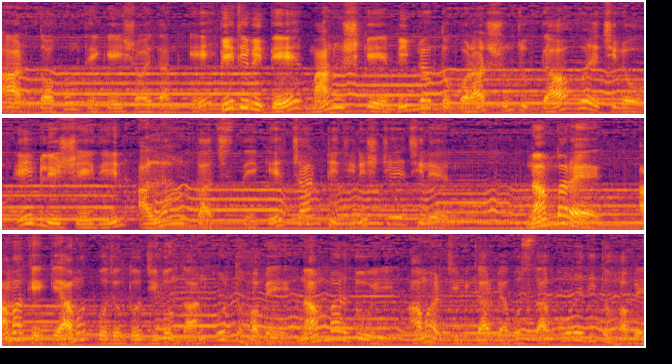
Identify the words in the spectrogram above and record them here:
আর তখন থেকেই শয়তানকে পৃথিবীতে মানুষকে বিভ্রান্ত করার সুযোগ দেওয়া হয়েছিল। ইবলিশ সেই দিন আল্লাহর কাছ থেকে চারটি জিনিস চেয়েছিলেন। নাম্বার এক, আমাকে কেয়ামত পর্যন্ত জীবন দান করতে হবে। নাম্বার দুই, আমার জীবিকার ব্যবস্থা করে দিতে হবে।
